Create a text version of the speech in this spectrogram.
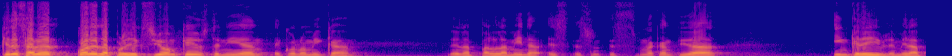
¿quieres saber cuál es la proyección que ellos tenían económica de la- para la mina? Es, es, es una cantidad increíble. Mira,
